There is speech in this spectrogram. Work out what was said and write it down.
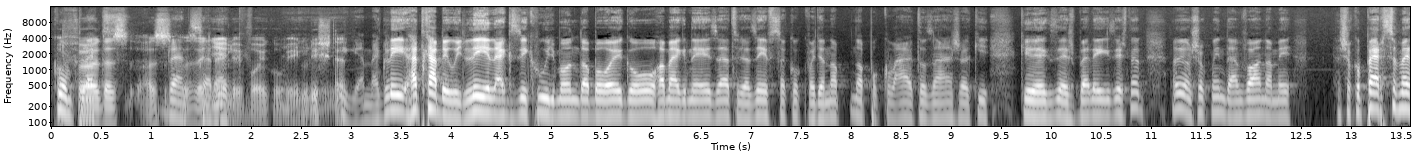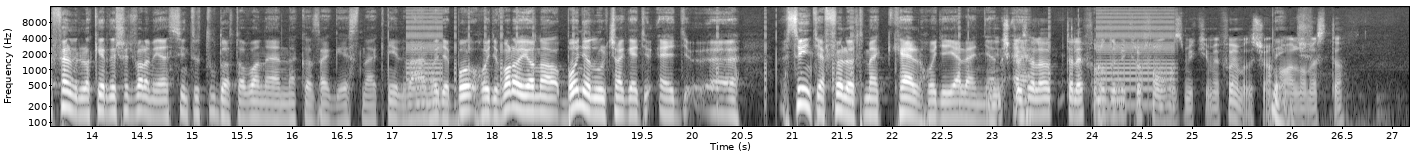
komplex A Föld az, az, az egy élő bolygó végül is. Tehát... Igen, meg lé, hát kb. úgy lélegzik úgymond a bolygó, ha megnézed, hogy az évszakok vagy a nap, napok változása, ki, kilégzés, belégzés. Tehát nagyon sok minden van, ami, és akkor persze meg felmerül a kérdés, hogy valamilyen szintű tudata van ennek az egésznek nyilván, hogy, a, hogy valójában a bonyolultság egy, egy ö, szintje fölött meg kell, hogy jelenjen. Nincs közel a telefonod a mikrofonhoz, Miki, mert folyamatosan Nincs. hallom ezt a...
